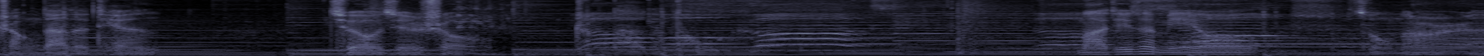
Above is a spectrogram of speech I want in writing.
长大的甜，就要接受长大的痛。马迪的民谣总能让人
